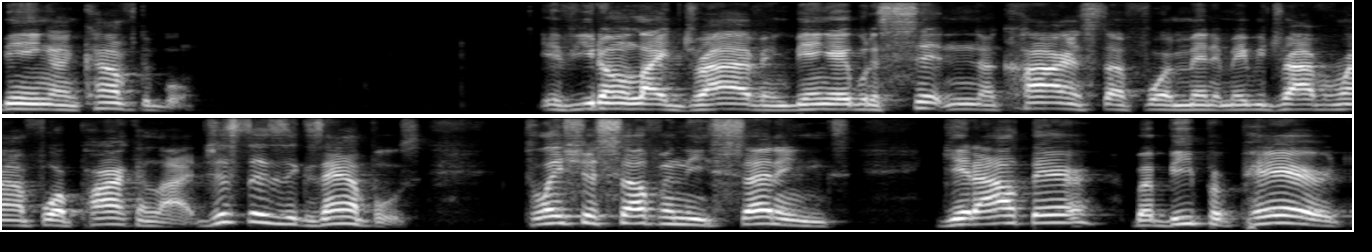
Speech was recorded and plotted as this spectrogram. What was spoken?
being uncomfortable if you don't like driving being able to sit in a car and stuff for a minute maybe drive around for a parking lot just as examples. Place yourself in these settings get out there but be prepared.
